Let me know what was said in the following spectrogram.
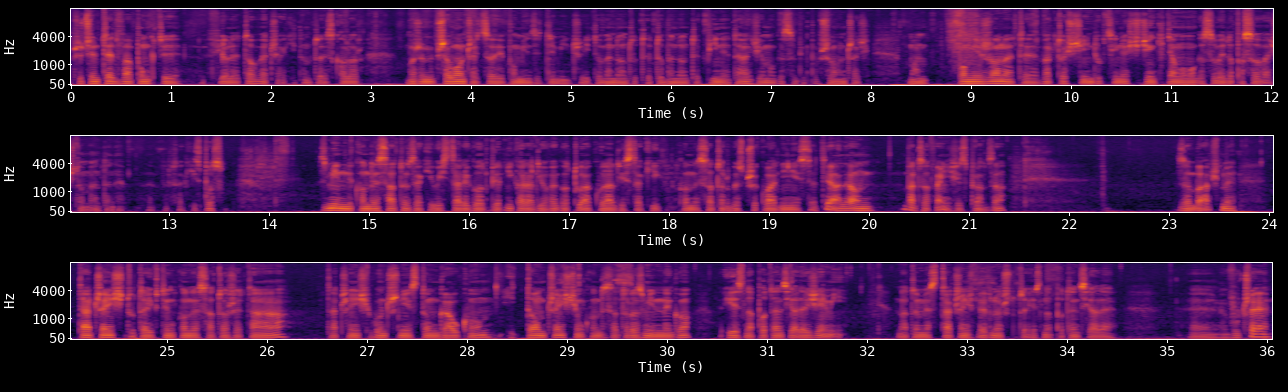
Przy czym te dwa punkty fioletowe, czy jaki tam to jest kolor, możemy przełączać sobie pomiędzy tymi, czyli to będą tutaj, to będą te piny, tak, gdzie mogę sobie przełączać. Mam pomierzone te wartości indukcyjności, dzięki temu mogę sobie dopasować tą antenę w taki sposób. Zmienny kondensator z jakiegoś starego odbiornika radiowego. Tu akurat jest taki kondensator bez przekładni niestety, ale on bardzo fajnie się sprawdza. Zobaczmy. Ta część tutaj w tym kondensatorze, ta, ta część łącznie z tą gałką i tą częścią kondensatora zmiennego jest na potencjale Ziemi. Natomiast ta część wewnątrz tutaj jest na potencjale e, WC.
